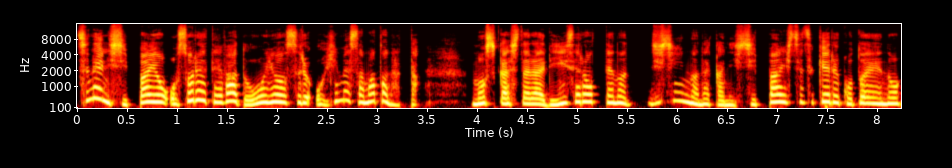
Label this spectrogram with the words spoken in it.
常に失敗を恐れては動揺するお姫様となった。もしかしたらリーゼロッテの自身の中に失敗し続けることへの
